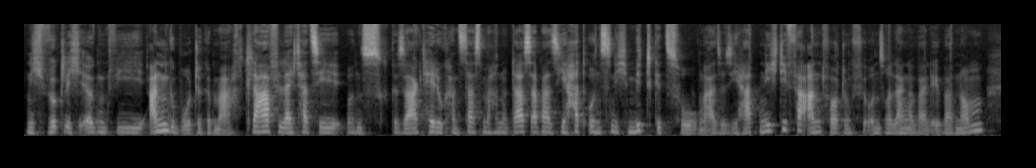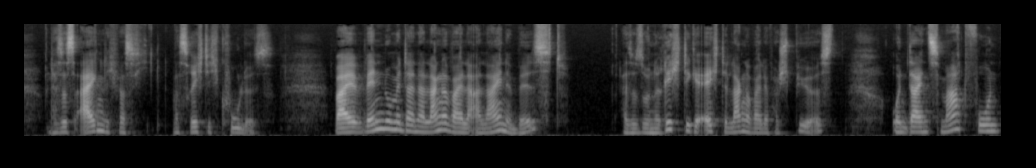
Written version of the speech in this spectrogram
nicht wirklich irgendwie Angebote gemacht. Klar, vielleicht hat sie uns gesagt, hey, du kannst das machen und das, aber sie hat uns nicht mitgezogen. Also sie hat nicht die Verantwortung für unsere Langeweile übernommen. Und das ist eigentlich was, was richtig Cooles. Weil wenn du mit deiner Langeweile alleine bist, also so eine richtige, echte Langeweile verspürst und dein Smartphone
